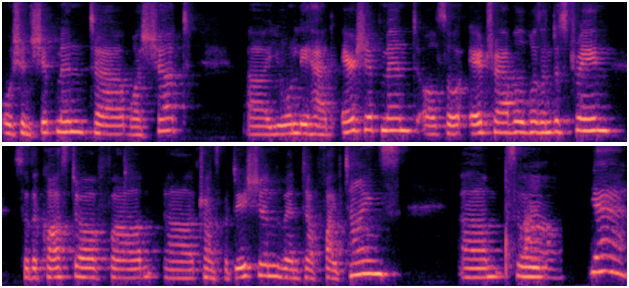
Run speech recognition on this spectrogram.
ocean shipment uh, was shut. Uh, you only had air shipment. Also, air travel was under strain. So the cost of uh, transportation went up five times. Um, so wow. yeah,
